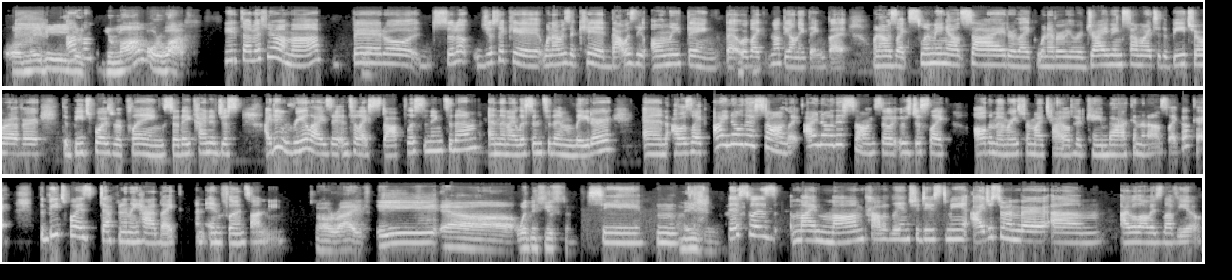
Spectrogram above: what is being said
or maybe your, Um, your mom or what? Y tal vez mi mamá, pero solo yo sé que when I was a kid, that was the only thing that were like not the only thing, but when I was like swimming outside or like whenever we were driving somewhere to the beach or wherever, the Beach Boys were playing. So they kind of just I didn't realize it until I stopped listening to them and then I listened to them later and I was like, I know this song, like I know this song. So it was just like all the memories from my childhood came back and then I was like, okay the Beach Boys definitely had like an influence on me. All right. Y uh, Whitney Houston. See, mm. Amazing. this was my mom probably introduced me. I just remember um, "I Will Always Love You,"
